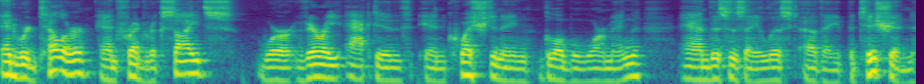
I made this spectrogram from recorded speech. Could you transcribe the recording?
Edward Teller and Frederick Seitz were very active in questioning global warming, and this is a list of a petition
